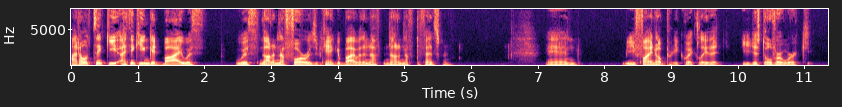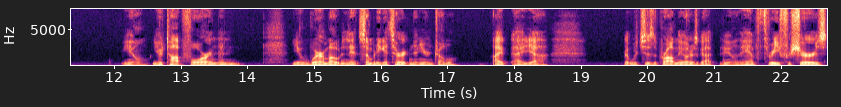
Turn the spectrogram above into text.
I don't think you. I think you can get by with with not enough forwards. You can't get by with enough not enough defensemen and you find out pretty quickly that you just overwork, you know, your top four, and then you wear them out, and then somebody gets hurt, and then you're in trouble. I, I, yeah, which is the problem the owners got. You know, they have three for sure's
